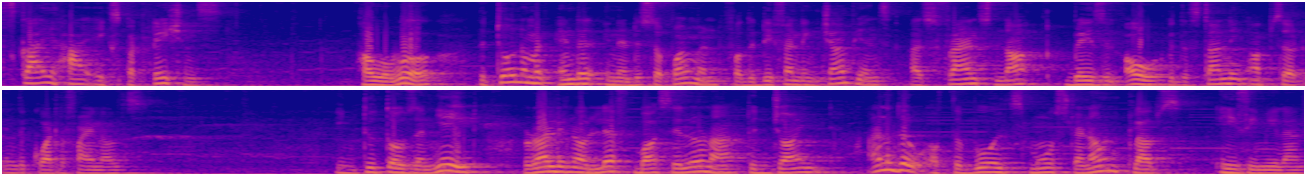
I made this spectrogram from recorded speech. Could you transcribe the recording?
sky high expectations. However, the tournament ended in a disappointment for the defending champions as France knocked Brazil out with a stunning upset in the quarterfinals. In 2008, Ronaldo left Barcelona to join another of the world's most renowned clubs, AC Milan.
